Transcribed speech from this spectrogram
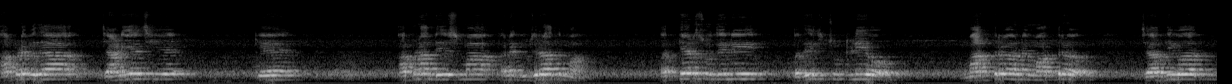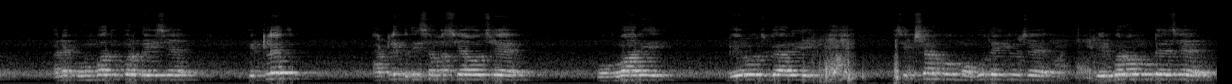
આપણે બધા જાણીએ છીએ કે આપણા દેશમાં અને ગુજરાતમાં અત્યાર સુધીની બધી જ ચૂંટણીઓ માત્ર અને માત્ર જાતિવાદ અને કોમવાદ ઉપર થઈ છે. એટલે જ આટલી બધી સમસ્યાઓ છે. મોંઘવારી, બેરોજગારી, શિક્ષણ ખૂબ મોંઘું થઈ ગયું છે. પેપરો ફૂટે છે.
